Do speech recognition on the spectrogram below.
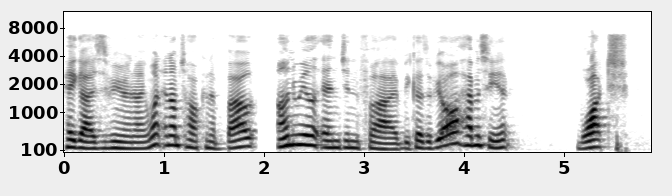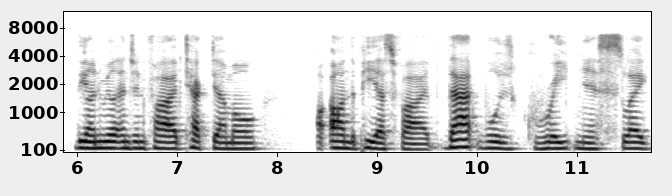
Hey guys, it's Vero91 and I'm talking about Unreal Engine 5 because if y'all haven't seen it, watch the Unreal Engine 5 tech demo on the PS5. That was greatness. Like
